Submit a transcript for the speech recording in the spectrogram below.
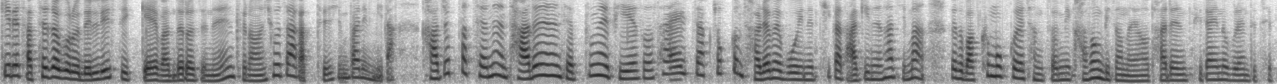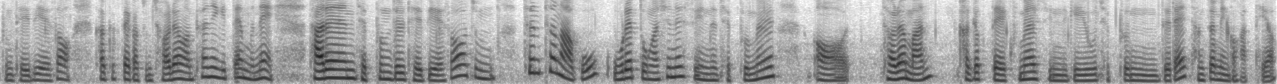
키를 자체적으로 늘릴 수 있게 만들어주는 그런 효자 같은 신발입니다. 가죽 자체는 다른 제품에 비해서 살짝 조금 저렴해 보이는 티가 나기는 하지만 그래도 마크모코의 장점이 가성비잖아요. 다른 디자이너 브랜드 제품 대비해서 가격대가 좀 저렴한 편이기 때문에 다른 제품들 대비해서 좀 튼튼하고 오랫동안 신을 수 있는 제품을 어, 저렴한 가격대에 구매할 수 있는 게 이 제품들의 장점인 것 같아요.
